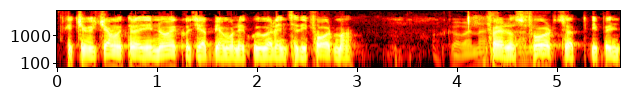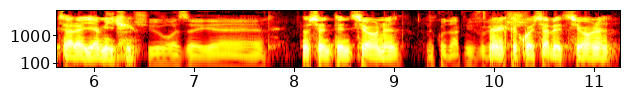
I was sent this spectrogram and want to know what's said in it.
che ci avviciniamo tra di noi così abbiamo l'equivalenza di forma? Fare lo sforzo di pensare agli amici. La nostra intenzione è che questa lezione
